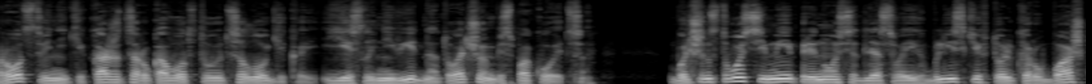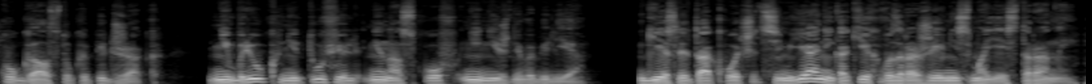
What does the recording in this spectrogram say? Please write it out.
Родственники, кажется, руководствуются логикой. Если не видно, то о чем беспокоиться? Большинство семей приносят для своих близких только рубашку, галстук и пиджак. Ни брюк, ни туфель, ни носков, ни нижнего белья. Если так хочет семья, никаких возражений с моей стороны.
